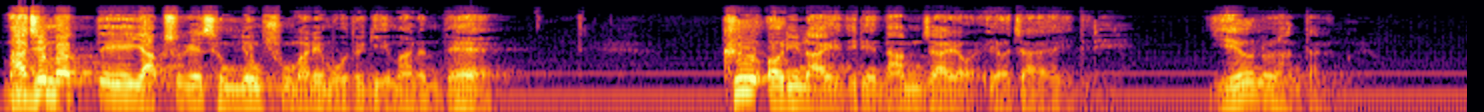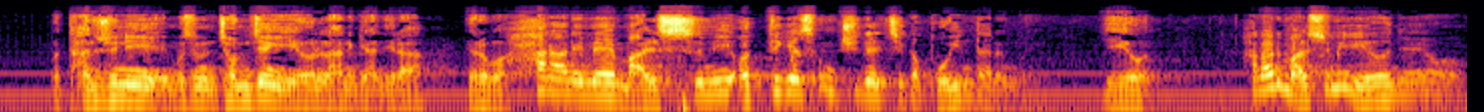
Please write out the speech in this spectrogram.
마지막 때의 약속의 성령 충만에 모두가 임하는데 그 어린 아이들이 남자 여자 아이들이 예언을 한다는 거예요. 뭐 단순히 무슨 점쟁이 예언을 하는 게 아니라 여러분 하나님의 말씀이 어떻게 성취될지가 보인다는 거예요. 예언. 하나님 말씀이 예언이에요.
